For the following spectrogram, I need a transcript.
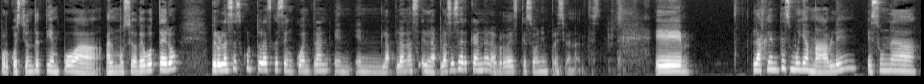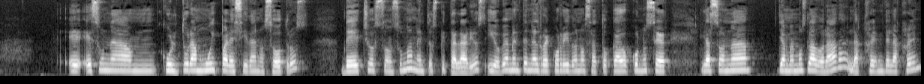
por cuestión de tiempo al Museo de Botero, pero las esculturas que se encuentran en, la, en la plaza cercana, la verdad es que son impresionantes. Eh, la gente es muy amable, es una, eh, es una mm, cultura muy parecida a nosotros. De hecho, son sumamente hospitalarios y obviamente en el recorrido nos ha tocado conocer la zona, llamémosla dorada, la creme de la creme.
